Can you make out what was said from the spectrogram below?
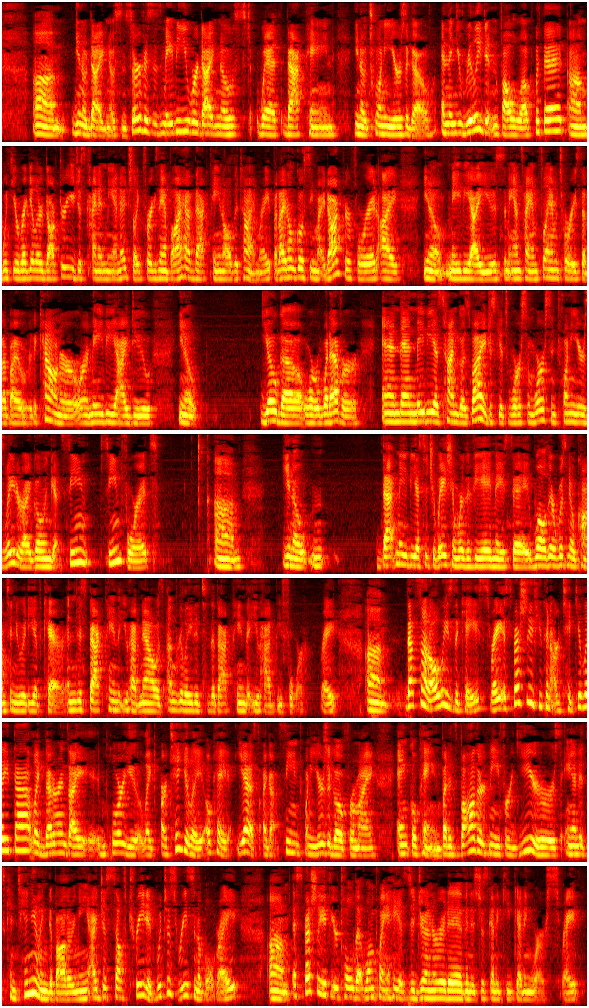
um, you know, diagnosed in services. Maybe you were diagnosed with back pain, you know, 20 years ago, and then you really didn't follow up with it um, with your regular doctor. You just kind of manage. Like, for example, I have back pain all the time, right? But I don't go see my doctor for it. I, you know, maybe I use some anti inflammatories that I buy over the counter, or maybe I do, you know, yoga or whatever. And then maybe as time goes by, it just gets worse and worse. And 20 years later, I go and get seen seen for it. Um, you know, that may be a situation where the VA may say, well, there was no continuity of care. And this back pain that you have now is unrelated to the back pain that you had before, right? Um, that's not always the case, right? Especially if you can articulate that. Like veterans, I implore you, like articulate, okay, yes, I got seen 20 years ago for my ankle pain, but it's bothered me for years and it's continuing to bother me. I just self treated, which is reasonable, right? Um, especially if you're told at one point, hey, it's degenerative and it's just going to keep getting worse, right?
